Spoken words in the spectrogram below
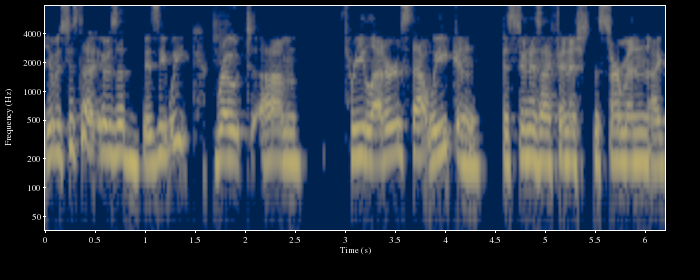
it was just a it was a busy week. Wrote um, three letters that week, and as soon as I finished the sermon, I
